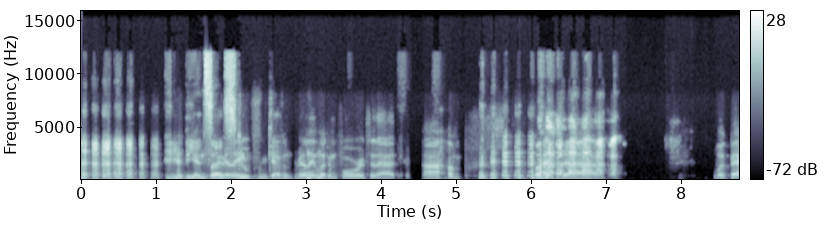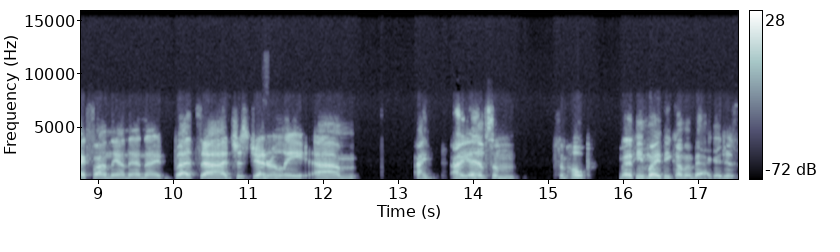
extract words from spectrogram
the inside really, scoop from Kevin. really looking forward to that. Um, but uh, look back fondly on that night. But uh, just generally, um, I I have some some hope that he might be coming back. I just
